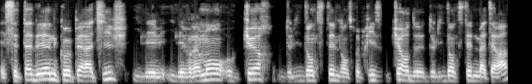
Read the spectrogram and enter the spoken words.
Et cet ADN coopératif, il est, il est vraiment au cœur de l'identité de l'entreprise, au cœur de, de l'identité de Matera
